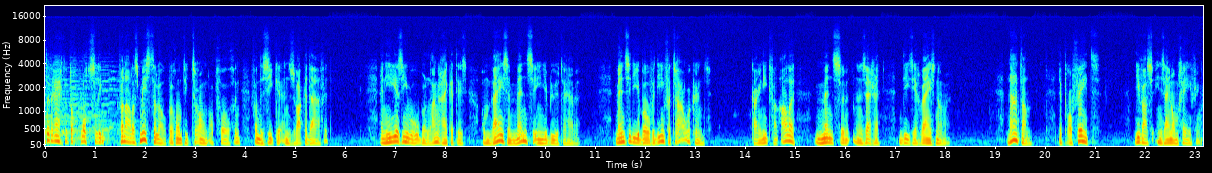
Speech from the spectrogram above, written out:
Want er dreigde toch plotseling van alles mis te lopen rond die troonopvolging van de zieke en zwakke David. En hier zien we hoe belangrijk het is om wijze mensen in je buurt te hebben. Mensen die je bovendien vertrouwen kunt. Kan je niet van alle mensen zeggen die zich wijs noemen. Nathan, de profeet, die was in zijn omgeving.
